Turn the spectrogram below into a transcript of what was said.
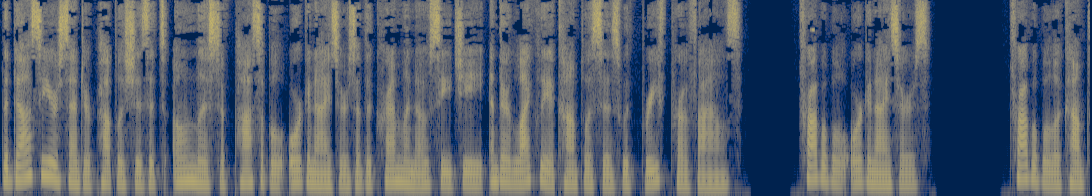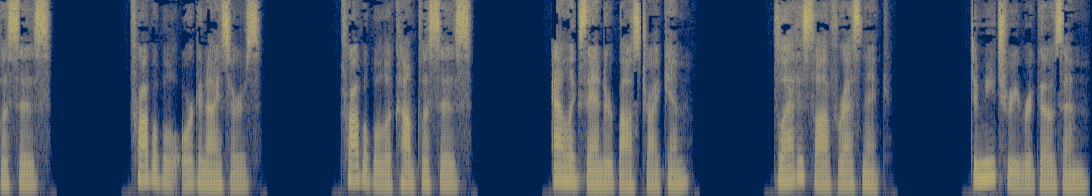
The Dossier Center publishes its own list of possible organizers of the Kremlin OCG and their likely accomplices with brief profiles. Probable organizers, Probable accomplices, Probable organizers, Probable accomplices. Alexander Bastrykin, Vladislav Reznik, Dmitry Rogozin,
